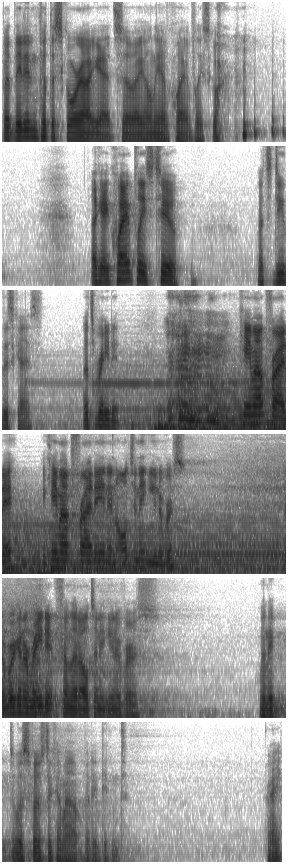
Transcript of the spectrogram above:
But they didn't put the score out yet, so I only have Quiet Place score. okay, Quiet Place 2. Let's do this, guys. Let's rate it. came out Friday. It came out Friday in an alternate universe. And we're going to rate it from that alternate universe when it was supposed to come out, but it didn't. Right?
